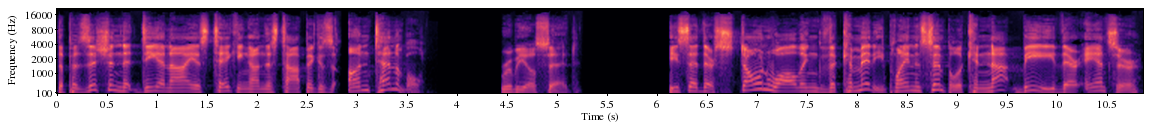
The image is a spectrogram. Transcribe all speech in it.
The position that DNI is taking on this topic is untenable, Rubio said. He said they're stonewalling the committee, plain and simple. It cannot be their answer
